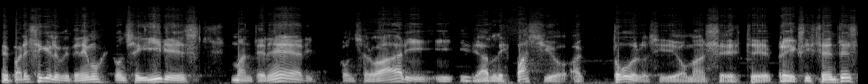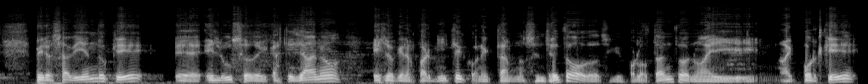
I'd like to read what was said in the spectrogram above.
me parece que lo que tenemos que conseguir es mantener, conservar y, y- y darle espacio a todos los idiomas este, preexistentes, pero sabiendo que eh, el uso del castellano es lo que nos permite conectarnos entre todos y por lo tanto no hay, no hay por qué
